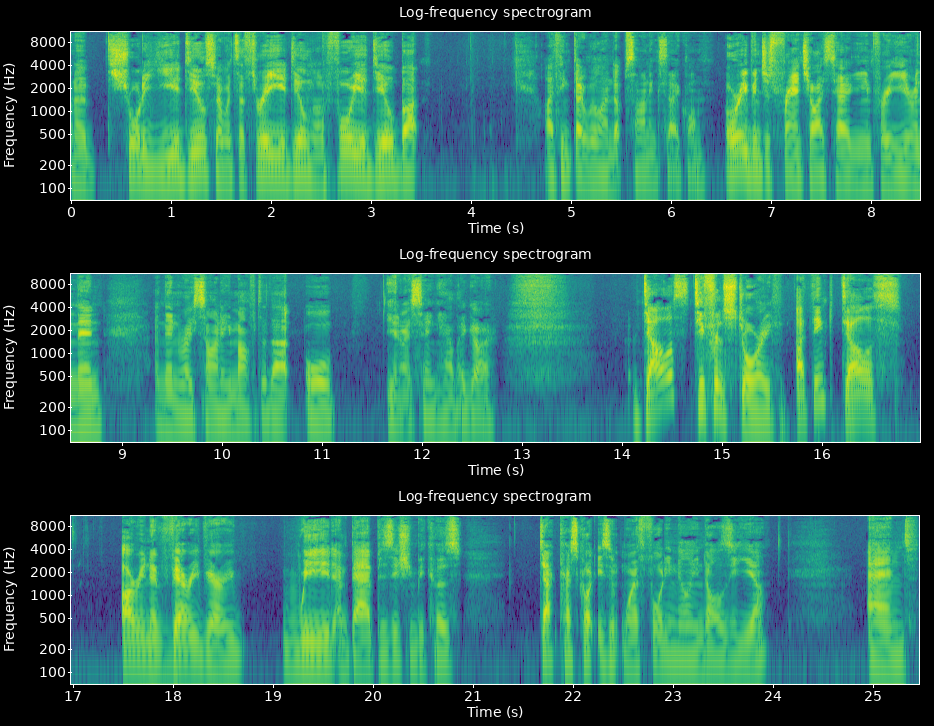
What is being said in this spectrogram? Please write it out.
on a shorter year deal, so it's a three year deal, not a four year deal. But I think they will end up signing Saquon, or even just franchise tagging him for a year and then and then re-signing him after that, or you know, seeing how they go. Dallas, different story. I think Dallas are in a very, very weird and bad position because Dak Prescott isn't worth $40 million a year and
